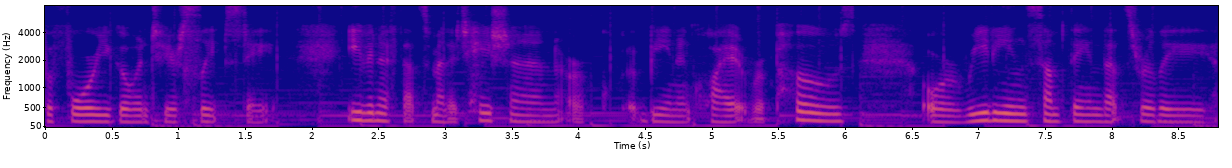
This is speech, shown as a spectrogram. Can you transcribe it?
before you go into your sleep state, even if that's meditation or being in quiet repose or reading something that's really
